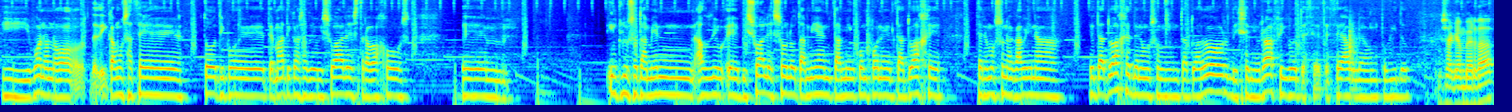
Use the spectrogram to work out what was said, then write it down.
Y bueno, nos dedicamos a hacer todo tipo de temáticas audiovisuales, trabajos, em, incluso también audiovisuales solo, también, también compone el tatuaje. Tenemos una cabina de tatuaje, tenemos un tatuador, diseño gráfico, etc. etc. Habla un poquito. O sea que en verdad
